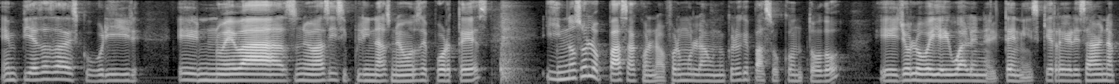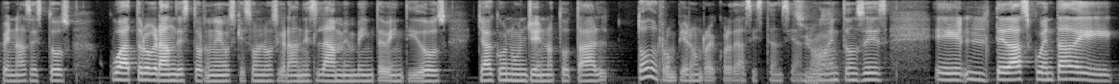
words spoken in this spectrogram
empiezas a descubrir eh, nuevas, nuevas disciplinas, nuevos deportes. Y no solo pasa con la Fórmula 1, creo que pasó con todo. Eh, yo lo veía igual en el tenis, que regresaron apenas estos cuatro grandes torneos que son los Grand Slam en 2022, ya con un lleno total todos rompieron récord de asistencia, ¿no? Entonces, eh, te das cuenta de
